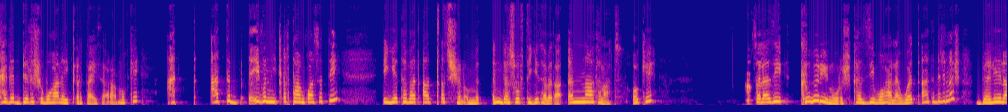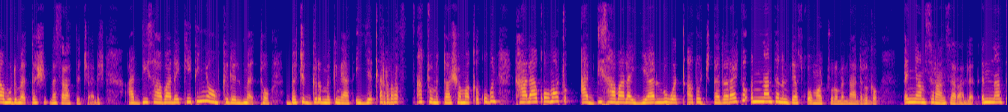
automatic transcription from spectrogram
ከገደልሽ በኋላ ይቅርታ አይሰራም። ኦኬ even ይቅርታ እንኳን ስትይ እየተበጣጠስሽ ነው፣ እንደ ሶፍት እየተበጣ እናት ናት። ኦኬ ስለዚህ ክብር ይኑርሽ። ከዚህ በኋላ ወጣት ልጅ ነሽ። በሌላ mood መጥተሽ መስራት ትችያለሽ። አዲስ አበባ ላይ ከየትኛውም ክልል መጥተው በችግር ምክንያት እየቀረጻችሁ የምታሸማቀቁ ግን ካላቆማችሁ አዲስ አበባ ላይ ያሉ ወጣቶች ተደራጅተው እናንተን እንዲያስቆማችሁ ነው የምናደርገው። እኛም ስራ እንሰራለን፣ እናንተ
